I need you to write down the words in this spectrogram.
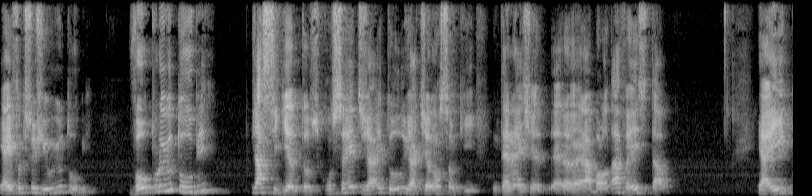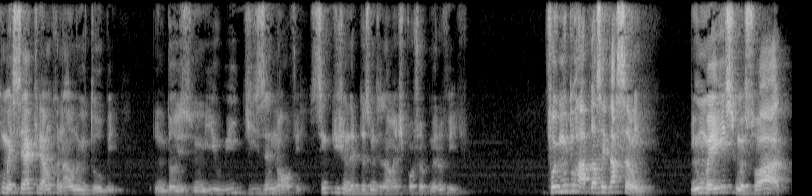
E aí foi que surgiu o YouTube. Vou pro YouTube, já seguia todos os conceitos, já e tudo, já tinha noção que internet era, era a bola da vez e tal. E aí comecei a criar um canal no YouTube em 2019. 5 de janeiro de 2019 a gente postou o primeiro vídeo. Foi muito rápido a aceitação. Em um mês começou a,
